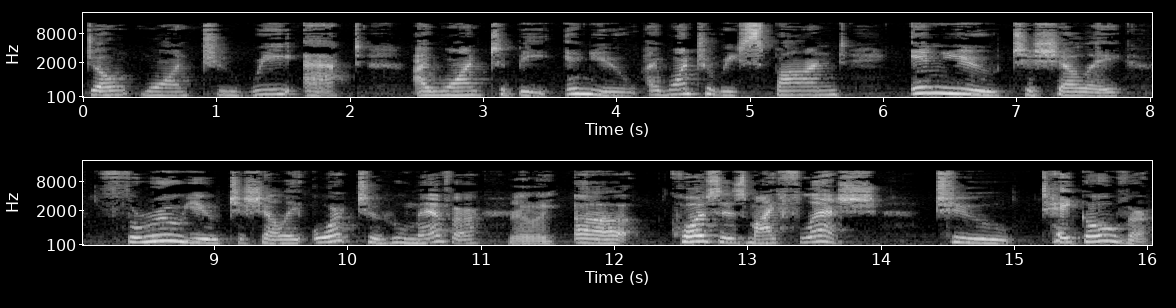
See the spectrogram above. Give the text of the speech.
don't want to react. I want to be in you. I want to respond in you to Shelley, through you to Shelley, or to whomever Really? uh, causes my flesh to take over.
